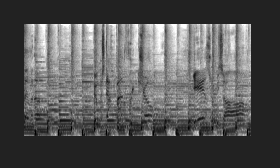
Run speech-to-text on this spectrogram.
seven up. Who was stopped by the freak show? Guess who we saw?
